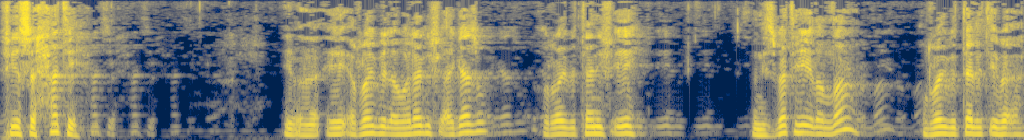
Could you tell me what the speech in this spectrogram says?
في صحته. يبقى إيه؟ الريب الأولاني في إعجازه الريب الثاني في إيه؟ بنسبته إلى الله. الريب الثالث إيه بقى؟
